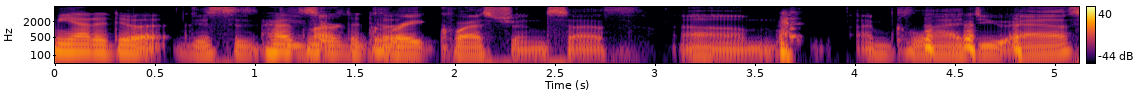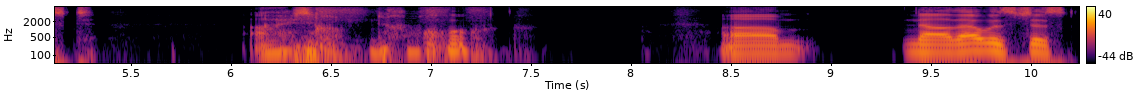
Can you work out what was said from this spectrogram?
Miata do it? This is these are great questions, Seth. Um, I'm glad you asked. I don't know. Um, no, that was just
